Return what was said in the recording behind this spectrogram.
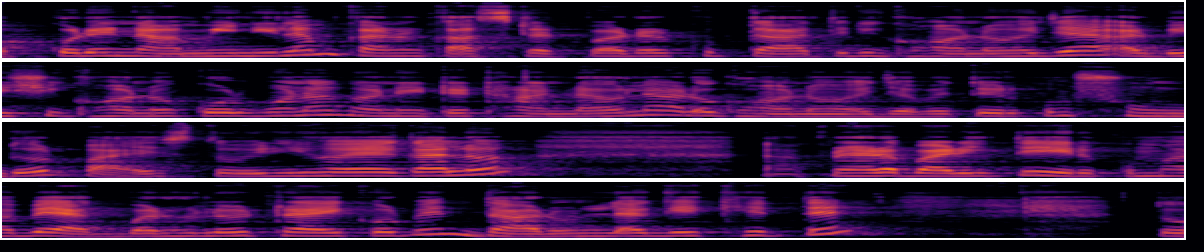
অফ করে নামিয়ে নিলাম, কারণ কাস্টার্ড পাউডার খুব তাড়াতাড়ি ঘন হয়ে যায়, আর বেশি ঘন করব না, কারণ এটা ঠান্ডা হলে আরও ঘন হয়ে যাবে। তো এরকম সুন্দর পায়েস তৈরি হয়ে গেল। আপনারা বাড়িতে এরকমভাবে একবার হলেও ট্রাই করবেন, দারুণ লাগে খেতে। তো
